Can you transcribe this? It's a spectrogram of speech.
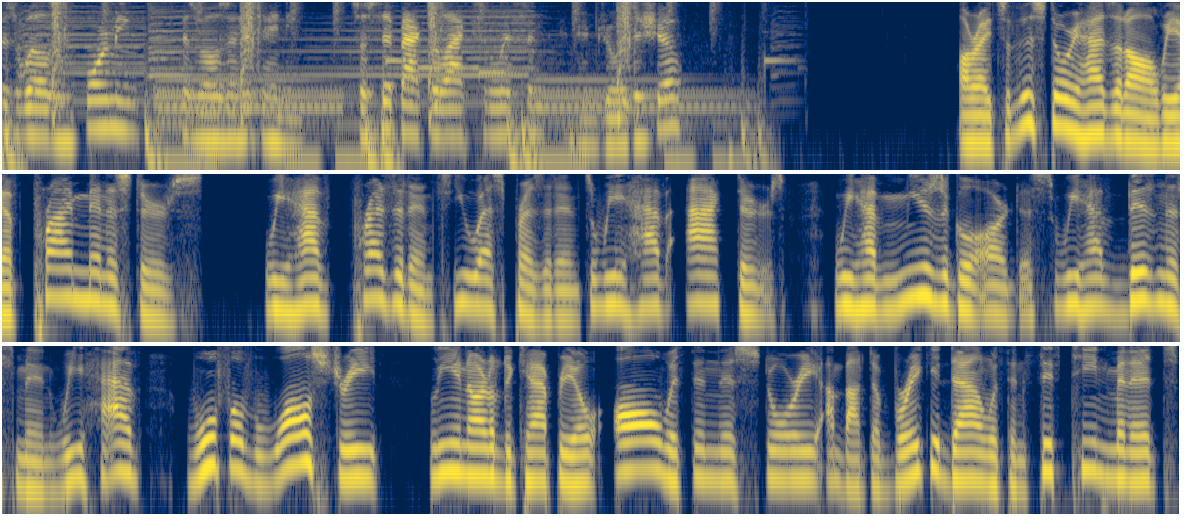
as well as informing, as well as entertaining. So sit back, relax, and listen and enjoy the show. All right, so this story has it all. We have prime ministers, we have presidents, US presidents, we have actors, we have musical artists, we have businessmen, we have Wolf of Wall Street, Leonardo DiCaprio, all within this story. I'm about to break it down within 15 minutes,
